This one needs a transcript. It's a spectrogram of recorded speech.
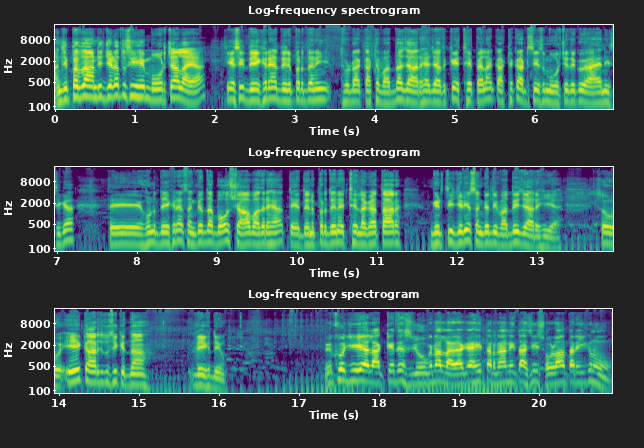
ਹਾਂਜੀ, ਪ੍ਰਧਾਨ ਜੀ, ਜਿਹੜਾ ਤੁਸੀਂ ਇਹ ਮੋਰਚਾ ਲਾਇਆ, ਇਹ ਅਸੀਂ ਦੇਖ ਰਹੇ ਹਾਂ ਦਿਨ ਪਰ ਦਿਨ ਹੀ ਤੁਹਾਡਾ ਇਕੱਠ ਵੱਧਦਾ ਜਾ ਰਿਹਾ, ਜਦ ਕਿ ਇੱਥੇ ਪਹਿਲਾਂ ਇਕੱਠ ਘੱਟ ਸੀ ਇਸ ਮੋਰਚੇ ਤੇ ਕੋਈ ਆਇਆ ਨਹੀਂ ਸੀਗਾ। ਤੇ ਹੁਣ ਦੇਖ ਰਹੇ ਸੰਗਤ ਦਾ ਬਹੁਤ ਸ਼ਾਹ ਵੱਧ ਰਿਹਾ ਤੇ ਦਿਨ ਪਰ ਦਿਨ ਇੱਥੇ ਲਗਾਤਾਰ ਗਿਣਤੀ ਜਿਹੜੀ ਸੰਗਤ ਦੀ ਵੱਧਦੀ ਜਾ ਰਹੀ ਹੈ। ਸੋ ਇਹ ਕਾਰਜ ਤੁਸੀਂ ਕਿੱਦਾਂ ਵੇਖਦੇ ਹੋ? ਵੇਖੋ ਜੀ, ਇਹ ਇਲਾਕੇ ਦੇ ਸਹਿਯੋਗ ਨਾਲ ਲਾਇਆ ਗਿਆ ਸੀ, ਧਰਨਾ ਨਹੀਂ ਤਾਂ ਅਸੀਂ 16 ਤਰੀਕ ਨੂੰ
